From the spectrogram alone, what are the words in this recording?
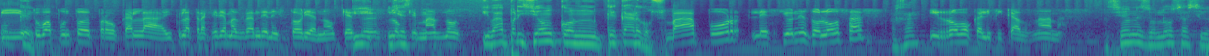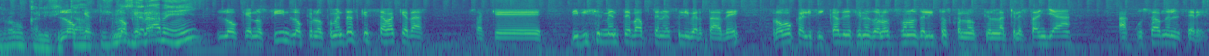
y estuvo a punto de provocar la, la tragedia más grande de la historia, ¿no? Que eso es lo que más nos... ¿Y va a prisión con qué cargos? Va por lesiones dolosas y robo calificado, nada más. Lesiones dolosas y robo calificado. Lo que, pues no es grave, ¿eh? Lo que nos, lo que nos comenta es que se va a quedar. O sea que difícilmente va a obtener su libertad. ¿eh? Robo calificado y lesiones dolosas son los delitos con los que, la que le están ya acusando en el cerebro.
